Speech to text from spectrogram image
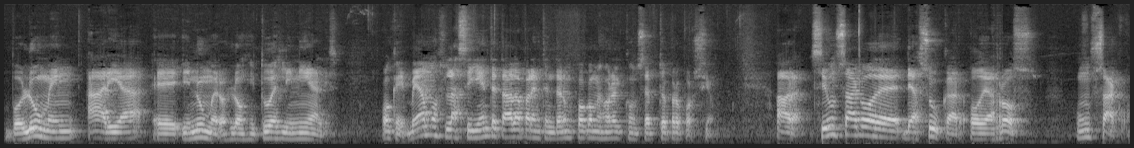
volumen, área eh, y números, longitudes lineales. Ok, veamos la siguiente tabla para entender un poco mejor el concepto de proporción. Ahora, si un saco de, azúcar o de arroz, un saco,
